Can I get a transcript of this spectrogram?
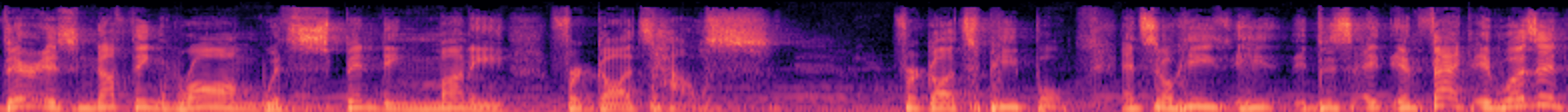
there is nothing wrong with spending money for God's house for God's people. And so he he this in fact it wasn't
